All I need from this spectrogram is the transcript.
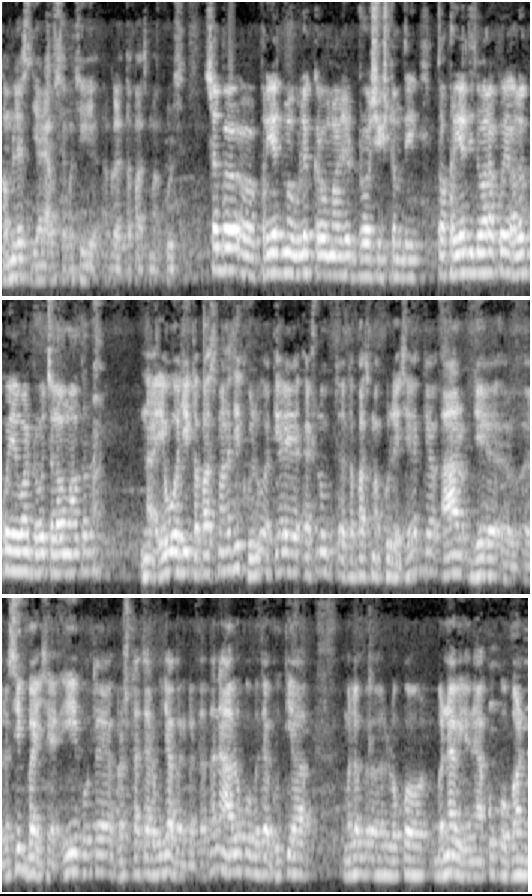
કમલેશ જ્યારે આવશે પછી આગળ તપાસમાં ખુલશે. સાહેબ ફરિયાદમાં ઉલ્લેખ કરવામાં આવ્યો છે ડ્રો સિસ્ટમથી. તો ફરિયાદી દ્વારા કોઈ અલગ કોઈ એવા ડ્રો ચલાવવામાં આવતા હતા? ના, એવું હજી તપાસમાં નથી ખુલ્યું અત્યારે એટલું તપાસમાં ખુલે છે કે આ જે રસિકભાઈ છે એ પોતે ભ્રષ્ટાચાર ઉજાગર કરતા હતા અને આ લોકો બધા ભૂતિયા, મતલબ લોકો બનાવી અને આખું કૌભાંડ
